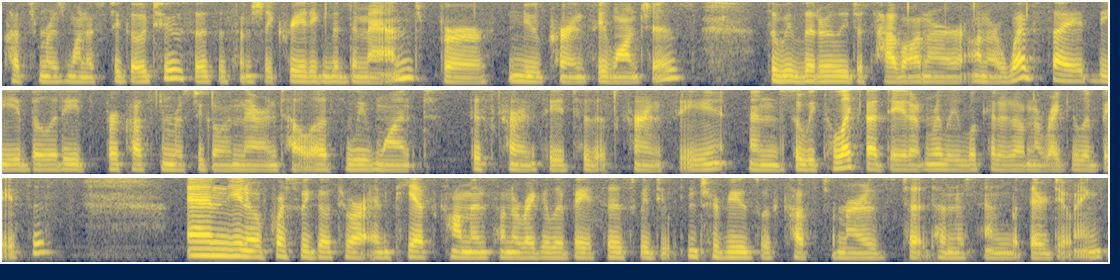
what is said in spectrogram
customers want us to go to. So it's essentially creating the demand for new currency launches. So we literally just have on our on our website the ability for customers to go in there and tell us we want this currency to this currency. And so we collect that data and really look at it on a regular basis. And you know, of course, we go through our NPS comments on a regular basis. We do interviews with customers to, to understand what they're doing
